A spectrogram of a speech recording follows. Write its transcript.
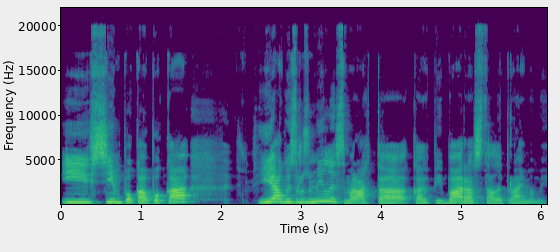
і всім пока-пока. І як ви зрозуміли, Смарагд та Капібара стали праймами.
